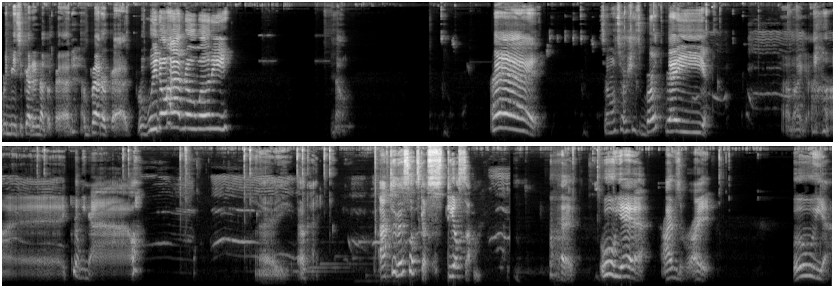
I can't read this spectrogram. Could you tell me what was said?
We need to get another bed, a better bed. But we don't have no money. No. Hey! Someone's Hershey's birthday! Oh my god. Kill me now. Hey, okay. After this, let's go steal some. Okay. Oh yeah, I was right. Oh yeah.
